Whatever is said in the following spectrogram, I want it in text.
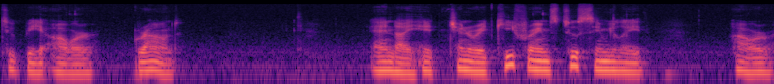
to be our ground and I hit generate keyframes to simulate our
